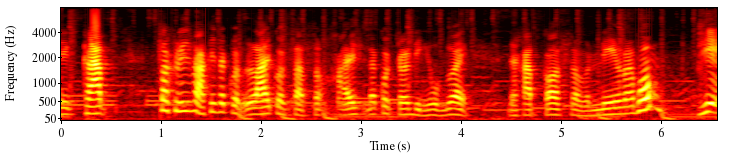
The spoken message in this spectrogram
นะครับ ถ้าคลิปฝากที่จะกดไลค์กด subscribe และกดกระดิ่งให้ผมด้วยนะครับ ก็สำหรับวันนี้นะครับผมเย้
